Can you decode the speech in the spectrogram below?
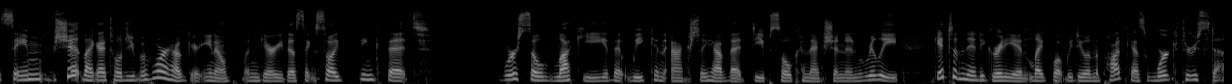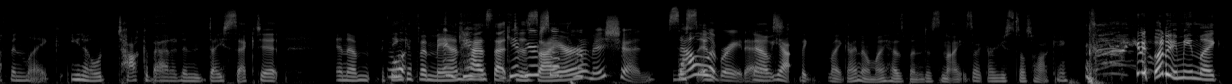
same shit. Like I told you before, how Gary, you know, when Gary does things. So I think that we're so lucky that we can actually have that deep soul connection and really get to the nitty gritty and like what we do in the podcast, work through stuff and like you know talk about it and dissect it. And um, I think Well, if a man give, has that give desire, yourself permission. Well, Celebrate it. now, yeah, but like I know my husband is not. He's like, "Are you still talking?" you know what I mean? Like,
